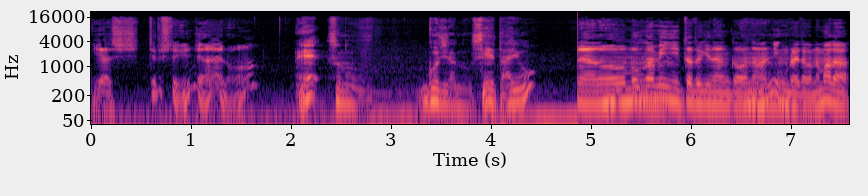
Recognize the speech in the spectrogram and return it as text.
いや、知ってる人いるんじゃないの？え、その、ゴジラの生態を？あの、僕が見に行った時なんかは何人ぐらいだかな、まだ、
